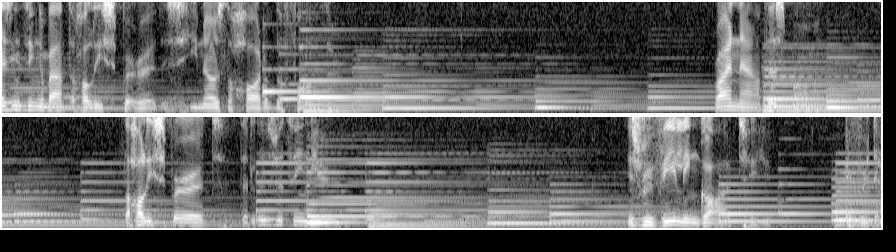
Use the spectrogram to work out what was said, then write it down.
amazing thing about the Holy Spirit is He knows the heart of the Father. Right now, this moment, the Holy Spirit that lives within you is revealing God to you every day.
